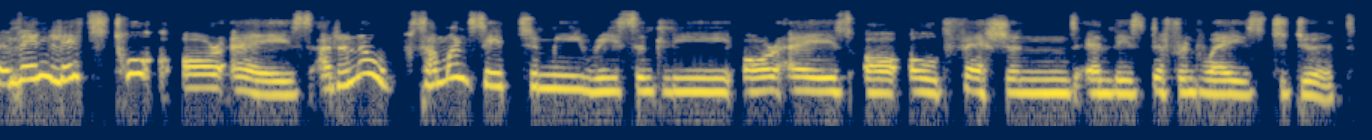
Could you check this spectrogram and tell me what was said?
And then let's talk RAs. I don't know. Someone said to me recently, RAs are old fashioned and there's different ways to do it.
